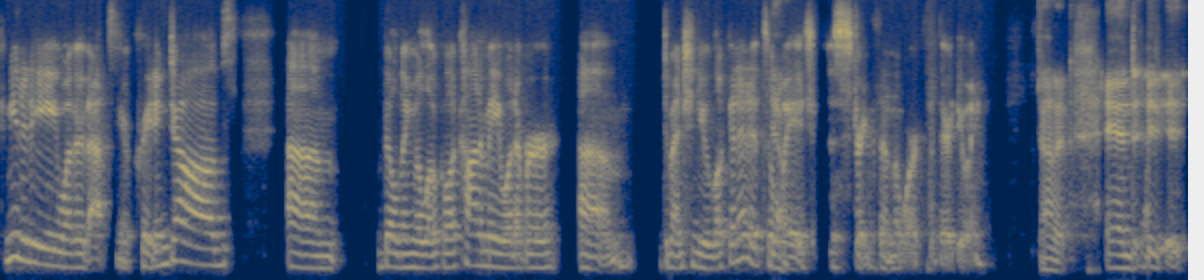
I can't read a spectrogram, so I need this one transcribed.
community whether that's you know creating jobs um, building the local economy whatever um, dimension you look at it it's a yeah. way to strengthen the work that they're doing. Got it. And it, it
